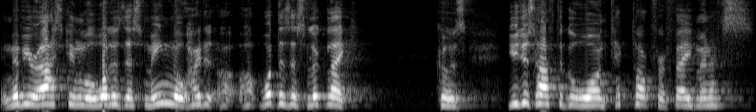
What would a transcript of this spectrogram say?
And maybe you're asking, well, what does this mean though? How, do, uh, uh, what does this look like? Because you just have to go on TikTok for five minutes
